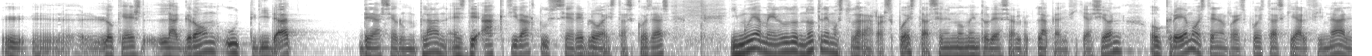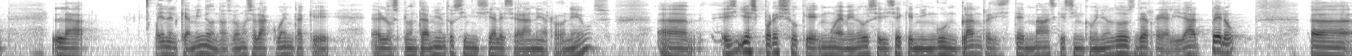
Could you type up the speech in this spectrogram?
lo que es la gran utilidad de hacer un plan, es de activar tu cerebro a estas cosas. Y muy a menudo no tenemos todas las respuestas en el momento de hacer la planificación o creemos tener respuestas que al final la, en el camino nos vamos a dar cuenta que eh, los planteamientos iniciales eran erróneos. Eh, y es por eso que muy a menudo se dice que ningún plan resiste más que cinco minutos de realidad. Pero eh,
